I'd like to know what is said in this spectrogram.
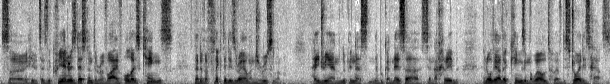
So here it says, The Creator is destined to revive all those kings that have afflicted Israel and Jerusalem Hadrian, Lupinus, Nebuchadnezzar, Sennacherib, and all the other kings in the world who have destroyed his house.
